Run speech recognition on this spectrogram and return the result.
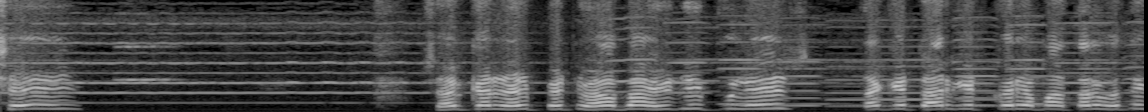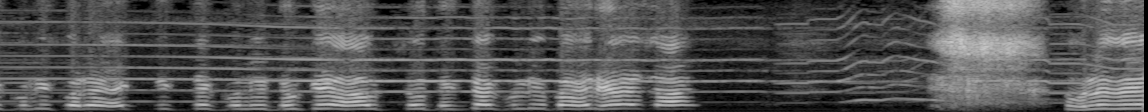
সেই সরকারের পেটুয়া বাহিনী পুলিশ তাকে টার্গেট করে, মাথার মধ্যে গুলি করে একদিক দিয়ে গুলি ঢুকে আউট দিক দিয়ে গুলি বাইরে হয়ে যায়। বলে যে,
